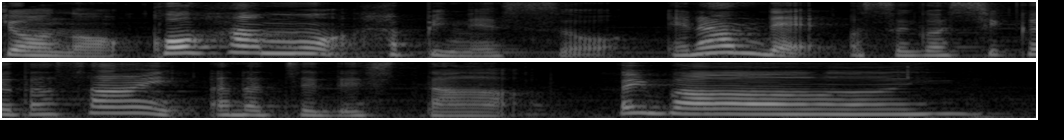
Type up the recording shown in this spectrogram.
今日の後半もハピネスを選んでお過ごしください。あらちでした。バイバーイ。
